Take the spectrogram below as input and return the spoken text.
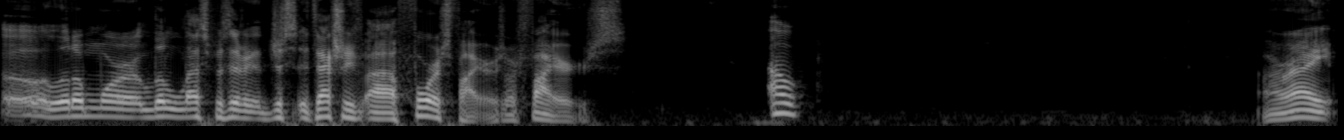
Oh, a little more, a little less specific. Just it's actually uh, forest fires or fires. Oh, All right.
